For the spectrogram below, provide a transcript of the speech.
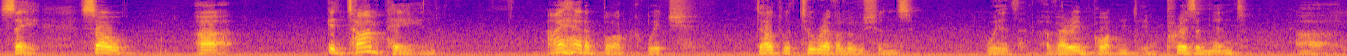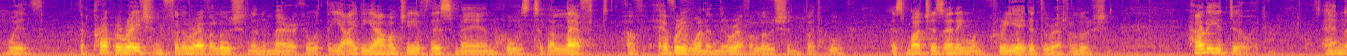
saying. So, uh, in Tom Paine, I had a book which dealt with two revolutions, with a very important imprisonment, uh, with the preparation for the revolution in America, with the ideology of this man who was to the left of everyone in the revolution, but who, as much as anyone, created the revolution. How do you do it? And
